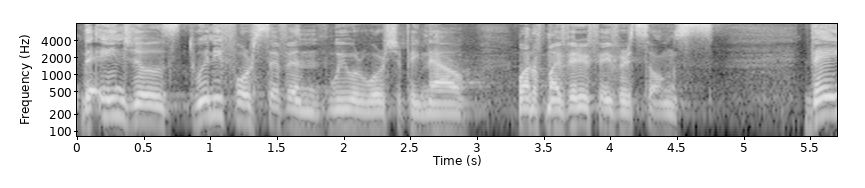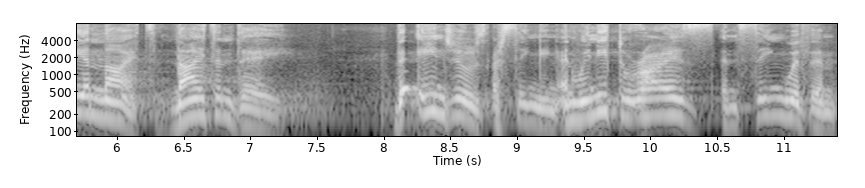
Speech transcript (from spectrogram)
The angels, 24 7, we were worshiping now, one of my very favorite songs. Day and night, night and day, the angels are singing, and we need to rise and sing with them.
